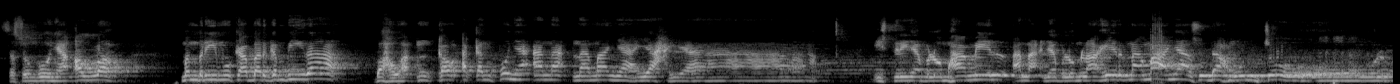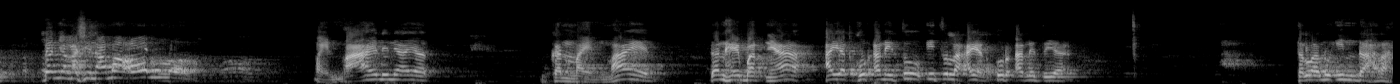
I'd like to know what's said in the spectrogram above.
Sesungguhnya Allah memberimu kabar gembira bahwa engkau akan punya anak namanya Yahya. Istrinya belum hamil, anaknya belum lahir, namanya sudah muncul. Dan yang ngasih nama Allah. Main-main ini ayat. Bukan main-main. Dan hebatnya ayat Quran itu, itulah ayat Quran itu ya. Terlalu indah lah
